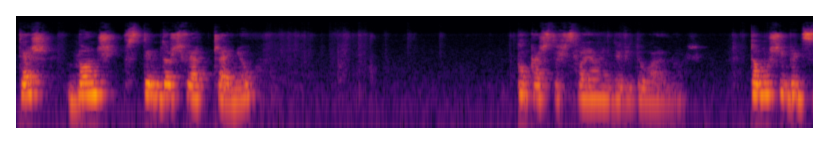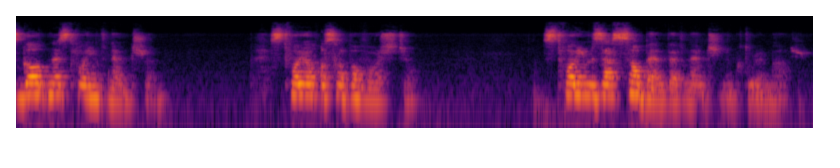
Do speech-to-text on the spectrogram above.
też bądź w tym doświadczeniu, pokaż też swoją indywidualność. To musi być zgodne z Twoim wnętrzem, z Twoją osobowością, z Twoim zasobem wewnętrznym, który masz.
